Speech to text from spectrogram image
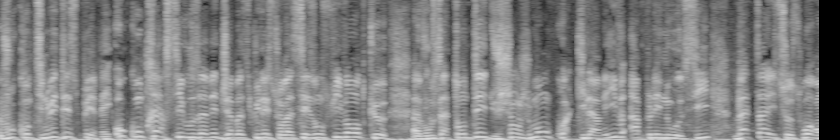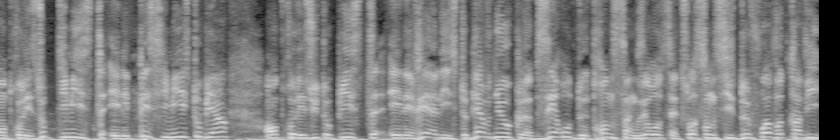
vous continuez d'espérer. Au contraire, si vous avez déjà basculé sur la saison suivante, que euh, vous attendez du changement, quoi qu'il arrive, appelez-nous aussi. Bataille ce soir entre les optimistes et les pessimistes, ou bien entre les utopistes et les réalistes. Bienvenue au club 02 35 07 66 deux fois. Votre avis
